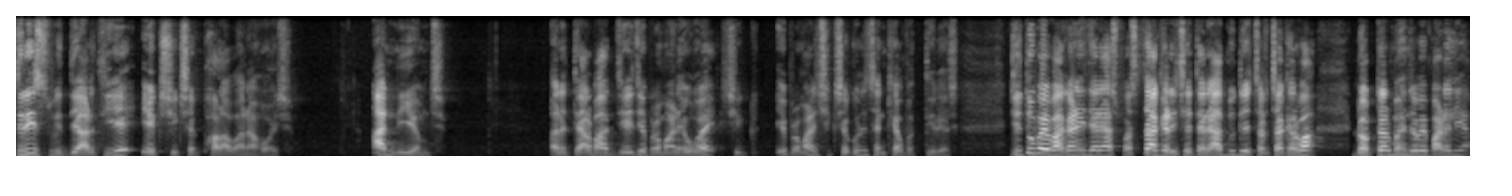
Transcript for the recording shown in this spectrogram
ત્રીસ વિદ્યાર્થીએ એક શિક્ષક ફાળવવાના હોય છે. આ નિયમ છે. અને ત્યારબાદ જે જે પ્રમાણે હોય એ પ્રમાણે શિક્ષકોની સંખ્યા વધતી રહે છે. જીતુભાઈ વાઘાણી જ્યારે આ સ્પષ્ટતા કરી છે, ત્યારે આ મુદ્દે ચર્ચા કરવા ડૉક્ટર મહેન્દ્રભાઈ પાડેલિયા,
